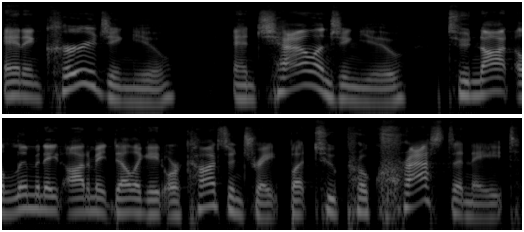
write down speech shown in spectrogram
and encouraging you and challenging you to not eliminate, automate, delegate, or concentrate, but to procrastinate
